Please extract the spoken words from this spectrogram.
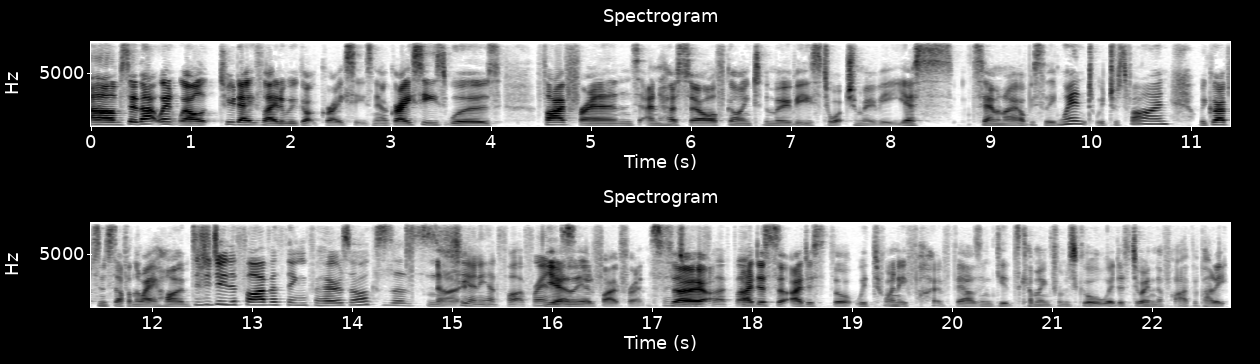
Um, so that went well. Two days later, we've got Gracie's. Now, Gracie's was five friends and herself going to the movies to watch a movie. Yes, Sam and I obviously went, which was fine. We grabbed some stuff on the way home. Did you do the fiver thing for her as well? Because No. she only had five friends. Yeah, I only had five friends. So, 25 I just I just thought with twenty five thousand kids coming from school, we're just doing the fiver party.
